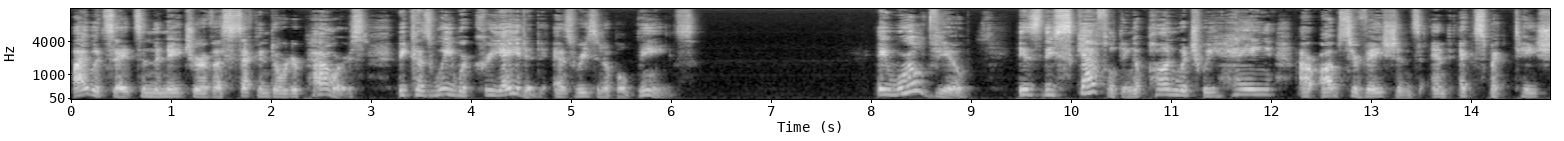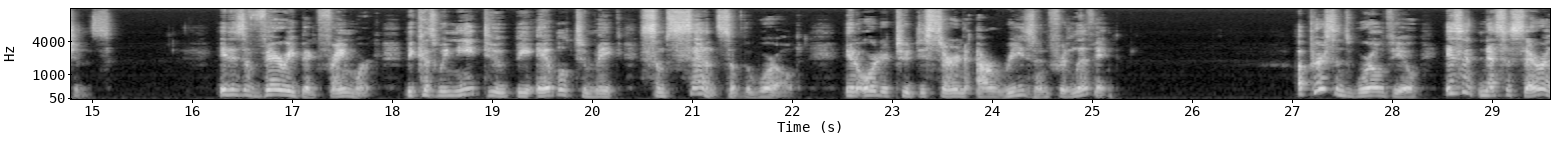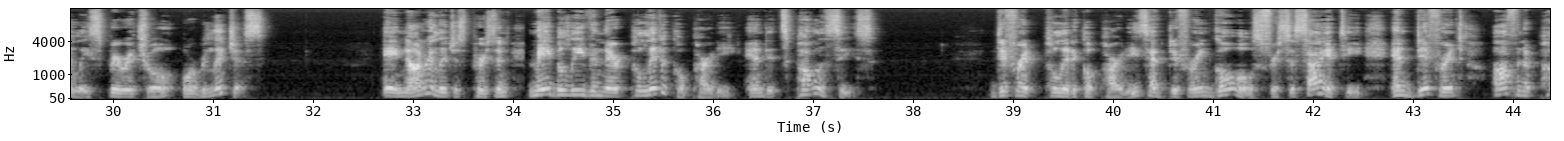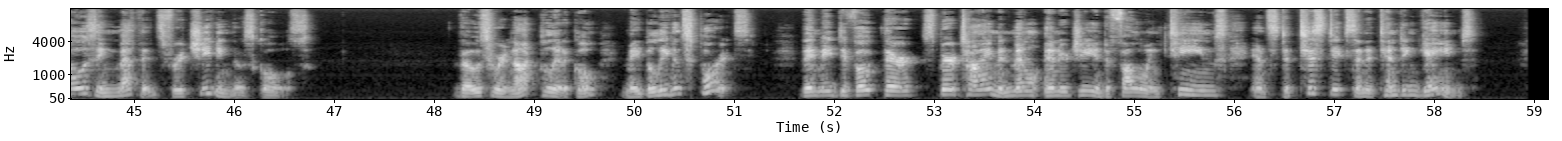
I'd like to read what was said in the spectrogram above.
I would say it's in the nature of us second order powers because we were created as reasonable beings. A worldview is the scaffolding upon which we hang our observations and expectations. It is a very big framework because we need to be able to make some sense of the world in order to discern our reason for living. A person's worldview isn't necessarily spiritual or religious. A non-religious person may believe in their political party and its policies. Different political parties have differing goals for society and different, often opposing methods for achieving those goals. Those who are not political may believe in sports. They may devote their spare time and mental energy into following teams and statistics and attending games.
